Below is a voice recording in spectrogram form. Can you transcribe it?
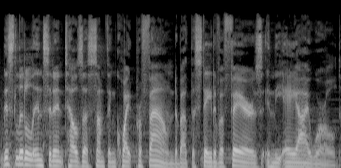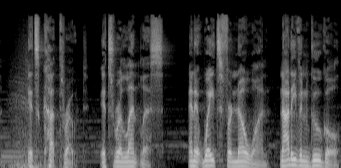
This little incident tells us something quite profound about the state of affairs in the AI world. It's cutthroat, it's relentless, and it waits for no one, not even Google.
